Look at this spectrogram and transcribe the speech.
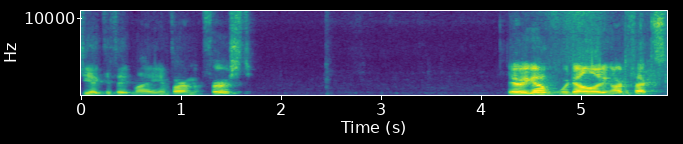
deactivate my environment first. There we go. We're downloading artifacts.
